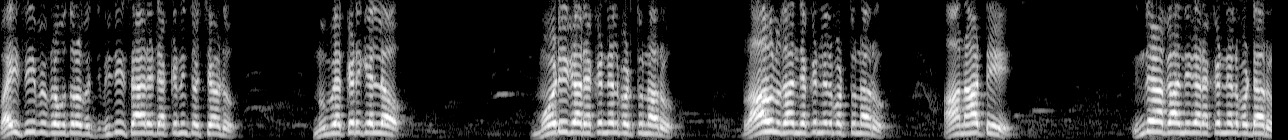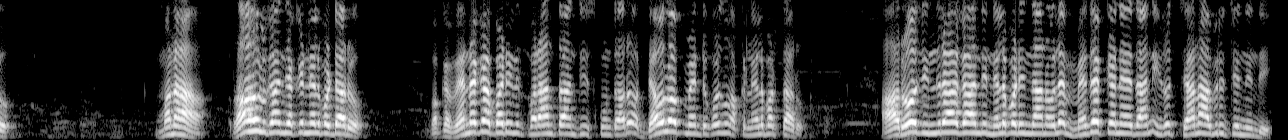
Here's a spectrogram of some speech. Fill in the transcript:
వైసీపీ ప్రభుత్వంలో విజయసాయిరెడ్డి ఎక్కడి నుంచి వచ్చాడు? నువ్వెక్కడికి వెళ్ళావు? మోడీ గారు ఎక్కడ నిలబెడుతున్నారు? రాహుల్ గాంధీ ఎక్కడ నిలబడుతున్నారు? ఆనాటి ఇందిరాగాంధీ గారు ఎక్కడ నిలబడ్డారు? మన రాహుల్ గాంధీ ఎక్కడ నిలబడ్డారు? ఒక వెనకబడిన ప్రాంతాన్ని తీసుకుంటారో డెవలప్మెంట్ కోసం అక్కడ నిలబడతారు. ఆ రోజు ఇందిరాగాంధీ నిలబడిన దానివల్లే మెదక్ అనే దాన్ని ఈరోజు చాలా అభివృద్ధి చెందింది.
